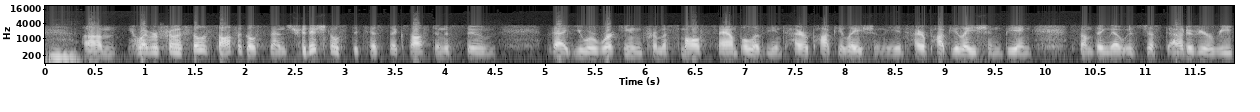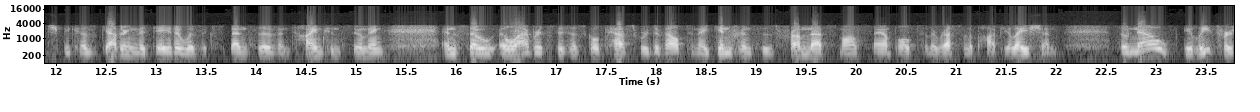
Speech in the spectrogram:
Mm. Um, however, from a philosophical sense, traditional statistics often assume that you were working from a small sample of the entire population, the entire population being something that was just out of your reach because gathering the data was expensive and time consuming. And so elaborate statistical tests were developed to make inferences from that small sample to the rest of the population. So now, at least for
